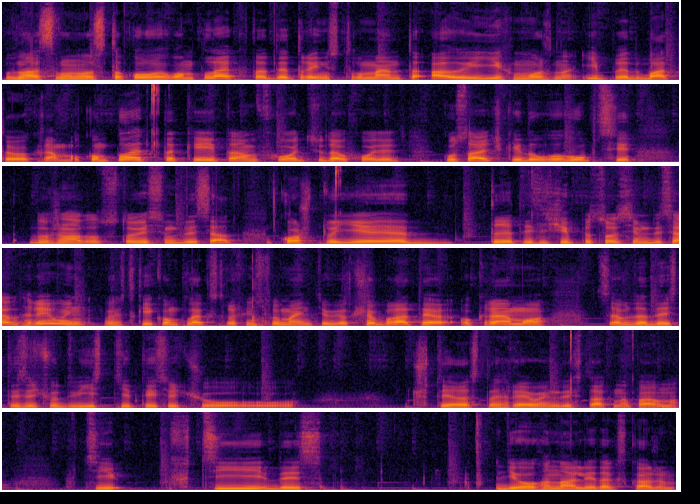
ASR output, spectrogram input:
У нас воно з такого комплекта, де три інструменти, але їх можна і придбати окремо. Комплект такий, там входять, сюди входять кусачки і довгогубці. Довжина тут 180. Коштує 3570 гривень. Ось такий комплект з трьох інструментів. Якщо брати окремо, це буде десь 1200-1400 гривень, десь так, напевно, в цій, в цій десь діагоналі, так скажемо.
